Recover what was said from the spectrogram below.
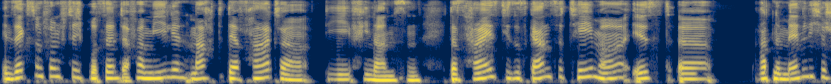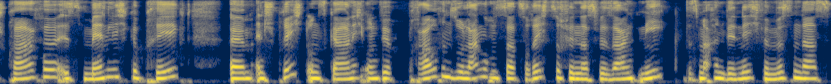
In 56 Prozent der Familien macht der Vater die Finanzen. Das heißt, dieses ganze Thema ist äh, hat eine männliche Sprache, ist männlich geprägt, ähm, entspricht uns gar nicht und wir brauchen so lange, uns da zurechtzufinden, dass wir sagen, nee, das machen wir nicht, wir müssen das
